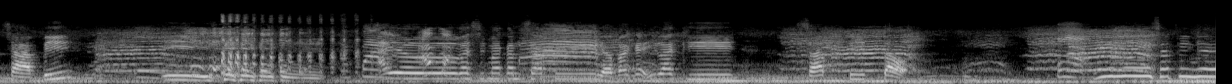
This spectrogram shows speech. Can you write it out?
sapi i. Ayo kasih makan sapi, nggak pakai i lagi. Sapi tok. Ini sapinya.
